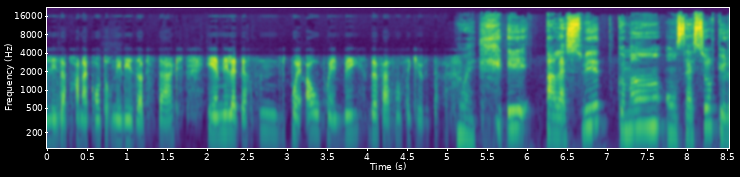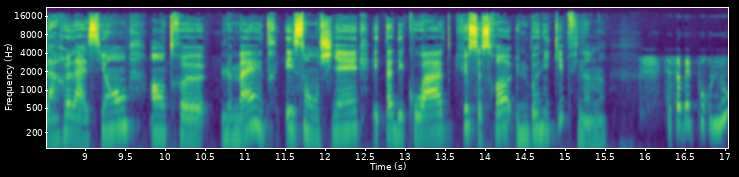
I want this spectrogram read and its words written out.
les apprendre à contourner des obstacles et amener la personne du point A au point B de façon sécuritaire. Oui. Et par la suite, comment on s'assure que la relation entre le maître et son chien est adéquate, que ce sera une bonne équipe finalement? C'est ça. Bien, pour nous,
